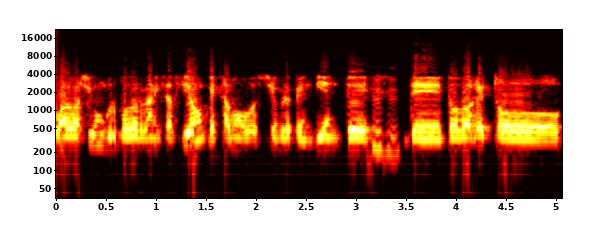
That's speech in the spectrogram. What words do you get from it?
o algo así, un grupo de organización que estamos siempre pendientes de todos estos,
